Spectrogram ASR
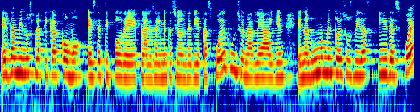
él también nos platica cómo este tipo de planes de alimentación, de dietas, puede funcionarle a alguien en algún momento de sus vidas y después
